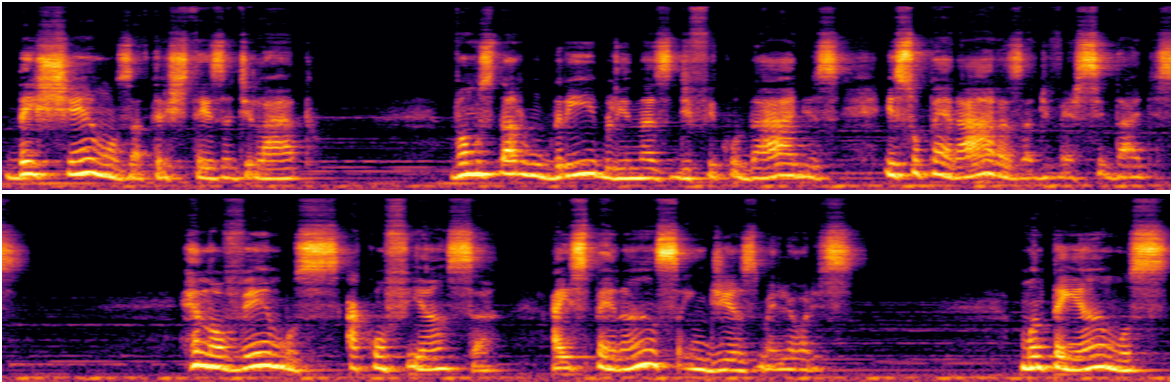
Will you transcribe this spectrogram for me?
Deixemos a tristeza de lado. Vamos dar um drible nas dificuldades e superar as adversidades. Renovemos a confiança, a esperança em dias melhores Mantenhamos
